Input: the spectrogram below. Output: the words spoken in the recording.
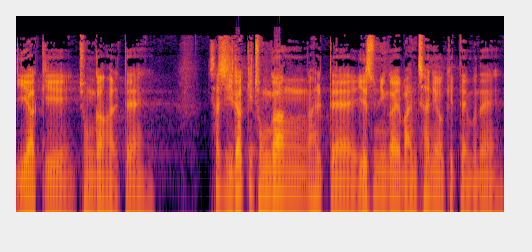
2학기 종강할 때 사실 1학기 종강할 때 예수님과의 만찬이었기 때문에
